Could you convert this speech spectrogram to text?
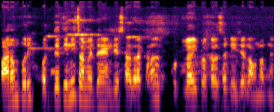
पारंपरिक पद्धतीनेच आम्ही दहीहंडी साजरा करणार कुठल्याही प्रकारचं डीजे लावणार नाही.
